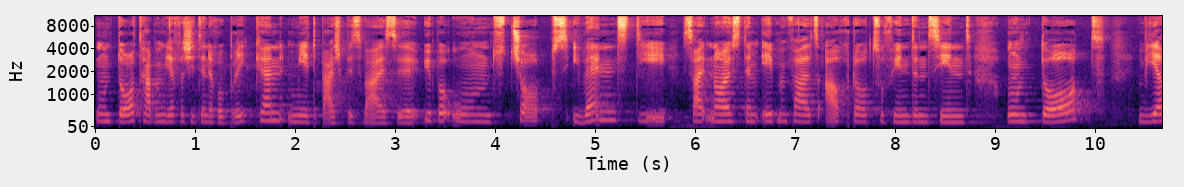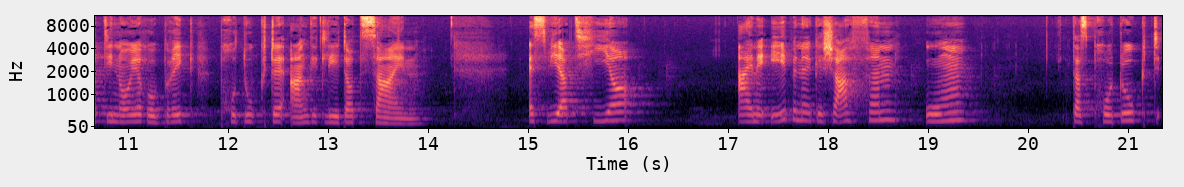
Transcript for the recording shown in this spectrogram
und dort haben wir verschiedene Rubriken mit beispielsweise über uns, Jobs, Events, die seit neuestem ebenfalls auch dort zu finden sind. Und dort wird die neue Rubrik Produkte angegliedert sein. Es wird hier eine Ebene geschaffen, um das Produkt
